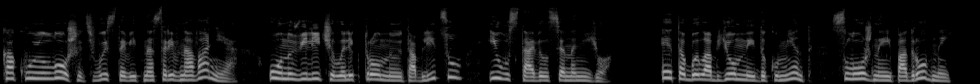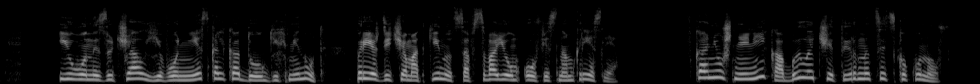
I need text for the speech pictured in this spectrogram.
какую лошадь выставить на соревнования, он увеличил электронную таблицу и уставился на нее. Это был объемный документ, сложный и подробный, и он изучал его несколько долгих минут, прежде чем откинуться в своем офисном кресле. В конюшне Ника было 14 скакунов,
